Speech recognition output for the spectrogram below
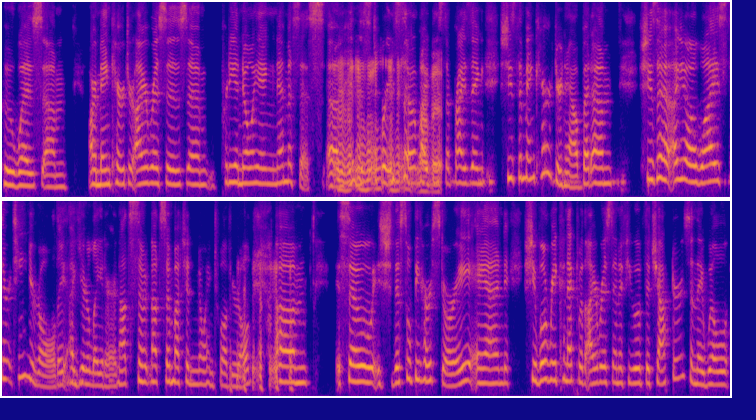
who was um, our main character Iris's um, pretty annoying nemesis um, in the mm-hmm, story. Mm-hmm, so it might be surprising she's the main character now, but um, she's a, a, you know a wise thirteen year old a, a, year later, not so not so much an annoying twelve year old. So this will be her story and she will reconnect with iris in a few of the chapters and they will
